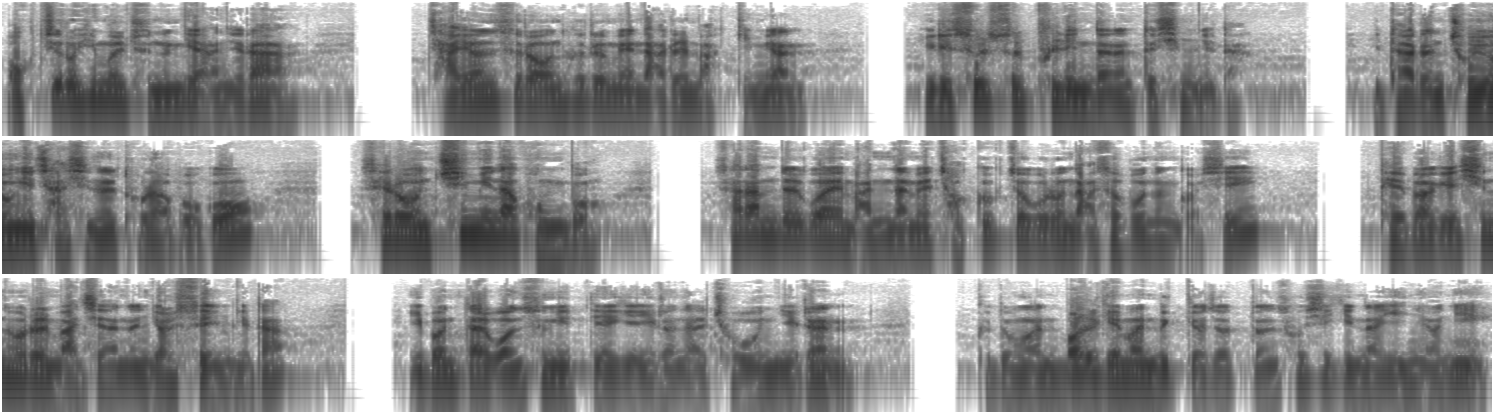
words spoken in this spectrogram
억지로 힘을 주는 게 아니라 자연스러운 흐름에 나를 맡기면 일이 술술 풀린다는 뜻입니다. 이 달은 조용히 자신을 돌아보고 새로운 취미나 공부, 사람들과의 만남에 적극적으로 나서보는 것이 대박의 신호를 맞이하는 열쇠입니다. 이번 달 원숭이띠에게 일어날 좋은 일은 그동안 멀게만 느껴졌던 소식이나 인연이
